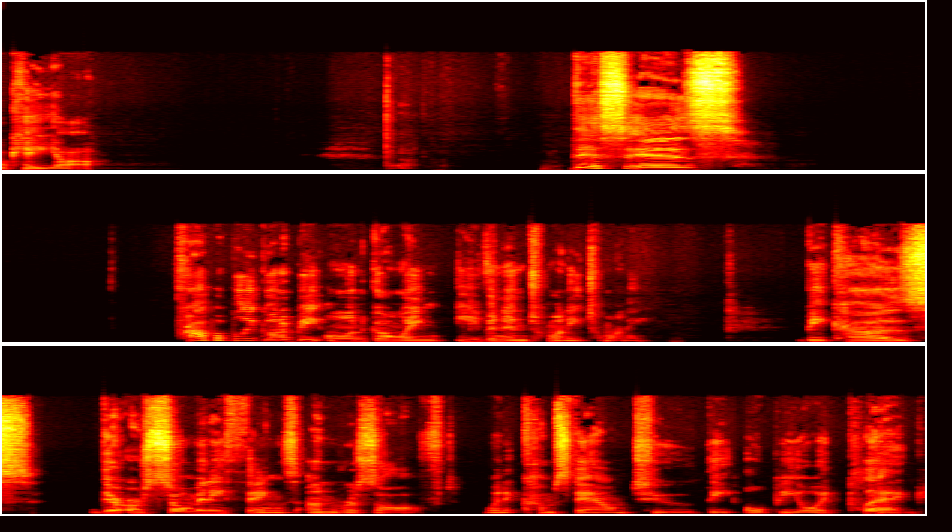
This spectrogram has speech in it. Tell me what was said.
Okay, y'all. This is probably going to be ongoing even in 2020 because there are so many things unresolved when it comes down to the opioid plague.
